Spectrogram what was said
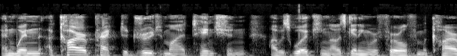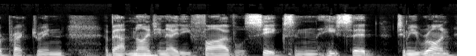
And when a chiropractor drew to my attention, I was working, I was getting a referral from a chiropractor in about 1985 or 6, and he said to me, Ron,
